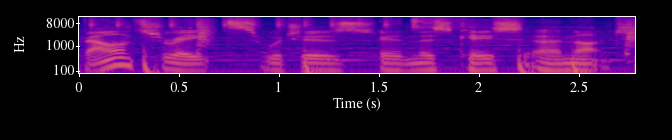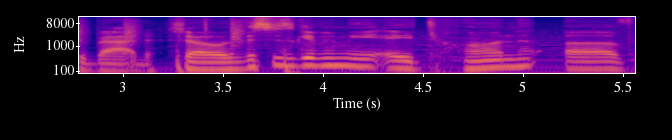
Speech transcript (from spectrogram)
bounce rates, which is in this case, uh, not too bad. So this is giving me a ton of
